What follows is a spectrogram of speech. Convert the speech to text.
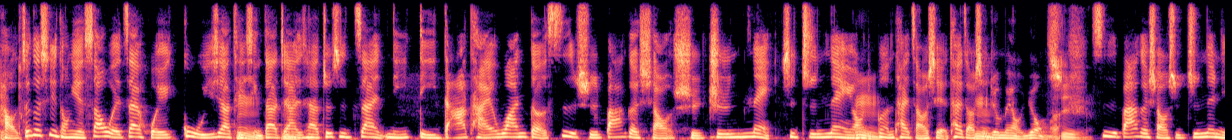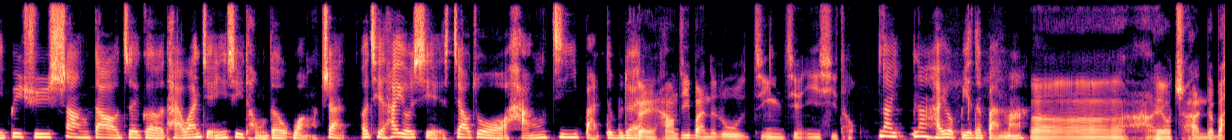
好，这个系统也稍微再回顾一下，提醒大家一下，嗯嗯、就是在你抵达台湾的四十八个小时之内，是之内哦，嗯、你不能太早写，太早写就没有用了。是四十八个小时之内，你必须上到这个台湾检疫系统的网站，而且它有写叫做航机版，对不对？对，航机版的入境检疫系统。那那还有别的版吗？呃，还有船的吧？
